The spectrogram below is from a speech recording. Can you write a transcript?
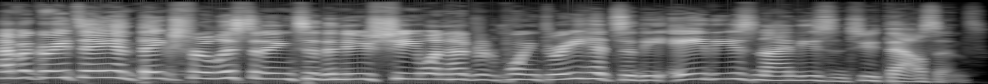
Have a great day and thanks for listening to the new She 100.3 hits of the 80s, 90s, and 2000s.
